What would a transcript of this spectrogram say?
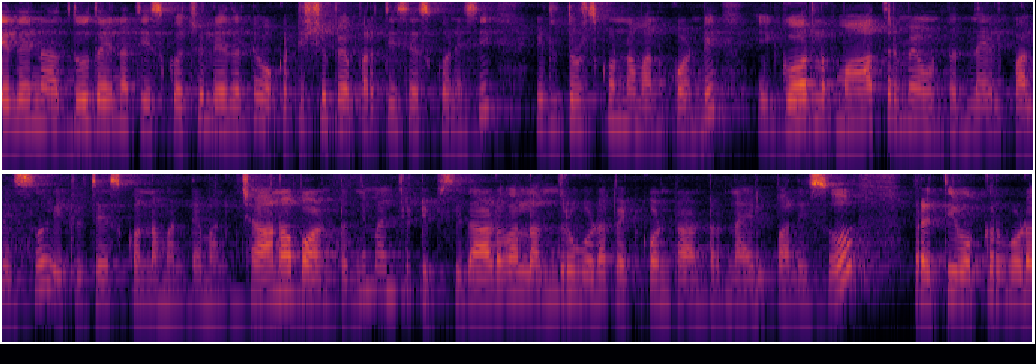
ఏదైనా దూదైనా తీసుకోవచ్చు లేదంటే ఒక టిష్యూ పేపర్ తీసేసుకొనేసి ఇట్లా తుడుచుకున్నాం అనుకోండి ఈ గోర్లకు మాత్రమే ఉంటుంది నెయిల్ పాలిష్. ఇట్లా చేసుకున్నామంటే మనకి చాలా బాగుంటుంది. మంచి టిప్స్. ఇది ఆడవాళ్ళు అందరూ కూడా పెట్టుకుంటా ఉంటారు నెయిల్ పాలిష్. ప్రతి ఒక్కరు కూడా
